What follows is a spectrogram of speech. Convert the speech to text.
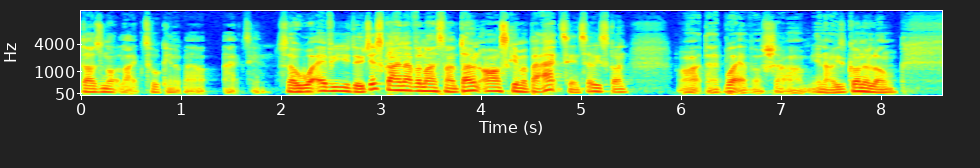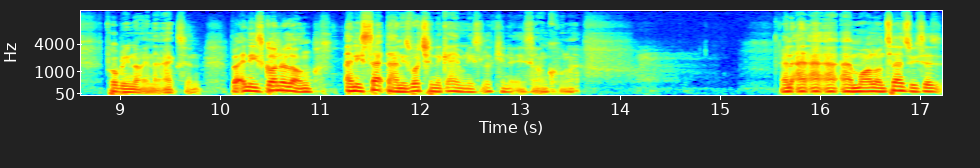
Does not like talking about acting. So whatever you do, just go and have a nice time. Don't ask him about acting. So he's gone, all right, Dad, whatever, shut up. You know, he's gone along, probably not in that accent, but and he's gone along and he sat down. He's watching the game and he's looking at his uncle like, and and, and, and Marlon turns to him, he says,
